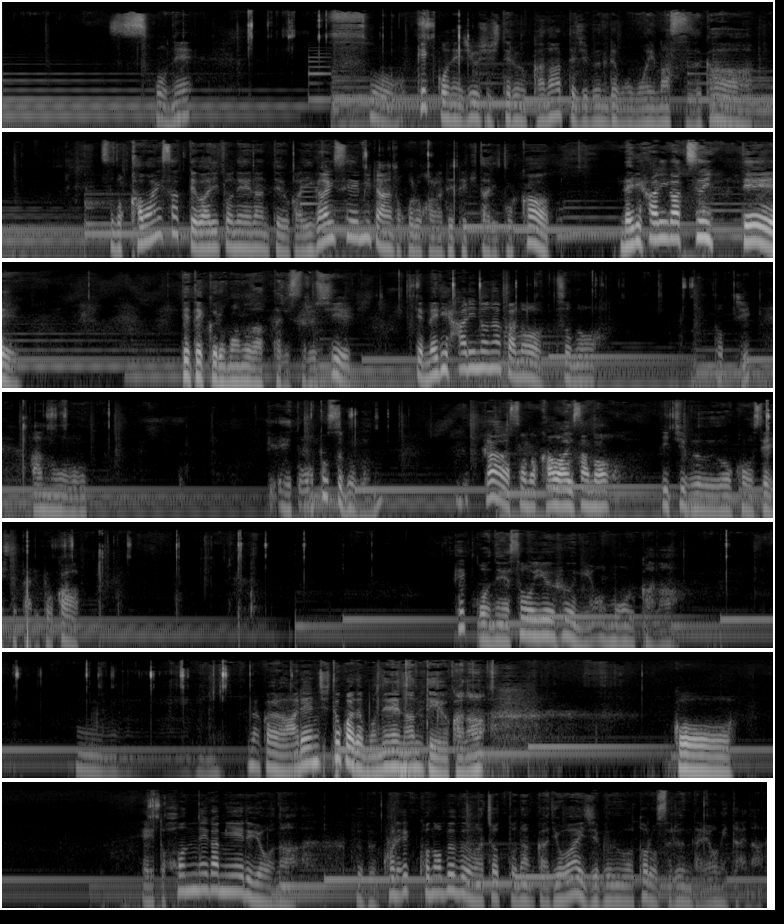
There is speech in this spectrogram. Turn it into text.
そうねそう。結構ね重視してるかなって自分でも思いますがその可愛さって割とね何ていうか意外性みたいなところから出てきたりとかメリハリがついて出てくるものだったりするしでメリハリの中のそのどっち？あの、えっ、ー、と、落とす部分が、その可愛さの一部を構成してたりとか、結構ね、そういう風に思うかな。うん。だから、アレンジとかでもね、なんていうかな。こう、えっ、ー、と、本音が見えるような部分。これ、この部分はちょっとなんか弱い自分を吐露するんだよみたいな、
